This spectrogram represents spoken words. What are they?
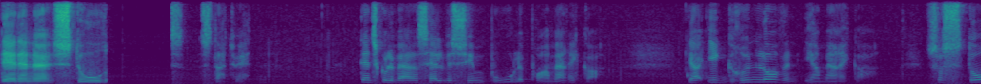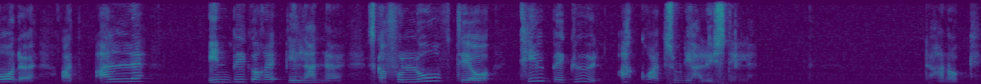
det er denne store statuetten. den skulle være selve symbolet på Amerika. Ja, i grunnloven i Amerika så står det at alle innbyggere i landet skal få lov til å tilbe Gud akkurat som de har lyst til. Det har nok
